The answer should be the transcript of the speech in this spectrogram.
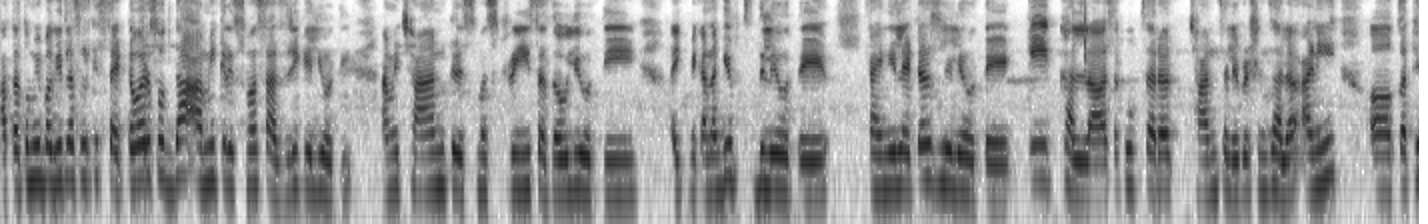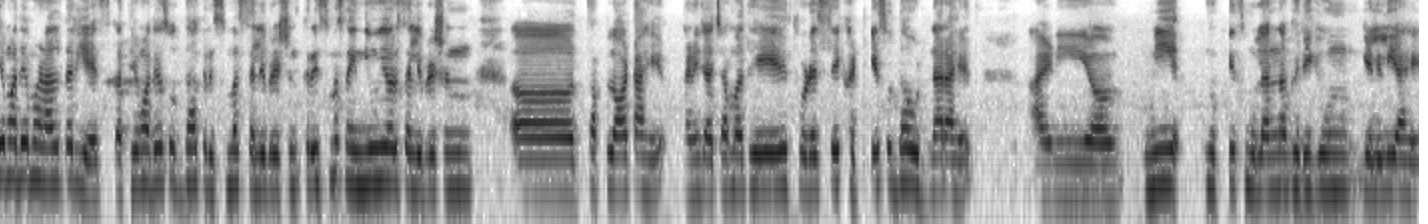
आता तुम्ही बघितलं असेल की सेटवर सुद्धा आम्ही क्रिसमस साजरी केली होती. आम्ही छान क्रिसमस ट्री सजवली होती. एकमेकांना गिफ्ट्स दिले होते. काहींनी लेटर्स लिहिले होते. केक खाल्ला. असं खूप सारं छान सेलिब्रेशन झालं. आणि अ, कथेमध्ये म्हणाल तर येस कथेमध्ये सुद्धा क्रिसमस सेलिब्रेशन क्रिसमस नाही न्यू इयर सेलिब्रेशन चा प्लॉट आहे. आणि ज्याच्यामध्ये थोडेसे खटके सुद्धा उडणार आहेत. आणि मी नुकतीच मुलांना घरी घेऊन गेलेली आहे.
